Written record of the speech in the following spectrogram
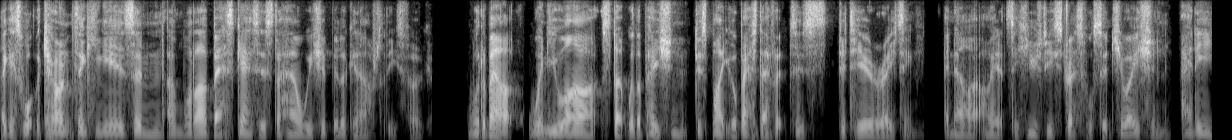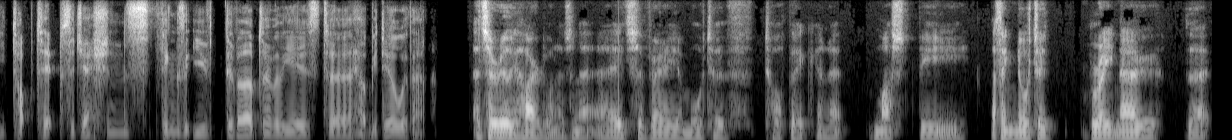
I guess, what the current thinking is and, and what our best guess is to how we should be looking after these folk. What about when you are stuck with a patient despite your best efforts is deteriorating? And now, I mean, it's a hugely stressful situation. Any top tips, suggestions, things that you've developed over the years to help you deal with that? It's a really hard one, isn't it? It's a very emotive topic, and it must be I think, noted right now that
